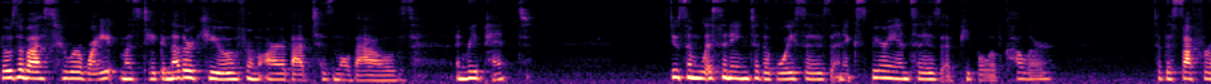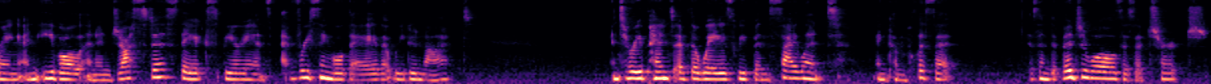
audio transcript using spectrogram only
those of us who are white must take another cue from our baptismal vows and repent. Do some listening to the voices and experiences of people of color to the suffering and evil and injustice they experience every single day that we do not, and to repent of the ways we've been silent and complicit as individuals, as a church.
